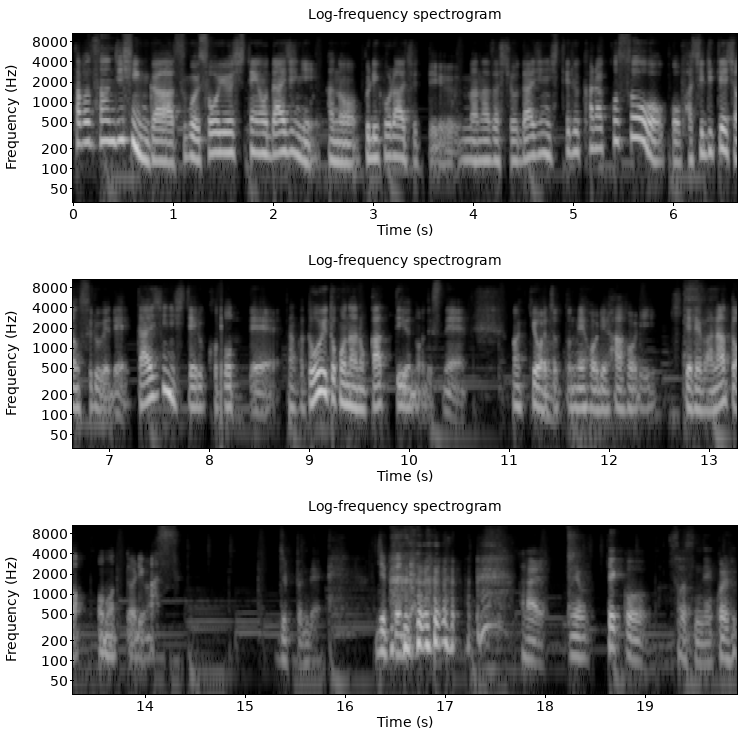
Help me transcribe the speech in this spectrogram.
田畑さん自身がすごいそういう視点を大事に、あの、ブリコラージュっていう眼差しを大事にしてるからこそ、こう、ファシリテーションする上で大事にしていることって、なんかどういうとこなのかっていうのをですね、まあ、今日はちょっと根掘り葉掘り聞ければなと思っております。10分で。10分で。はい。でも結構、そうですね。これ、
